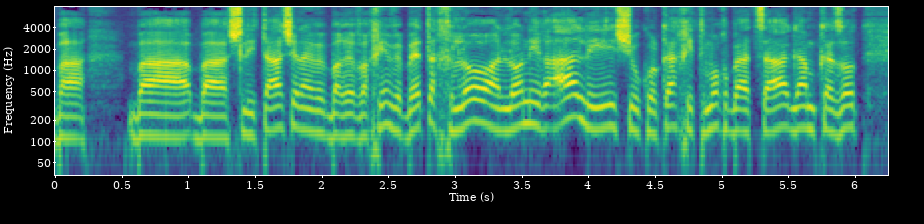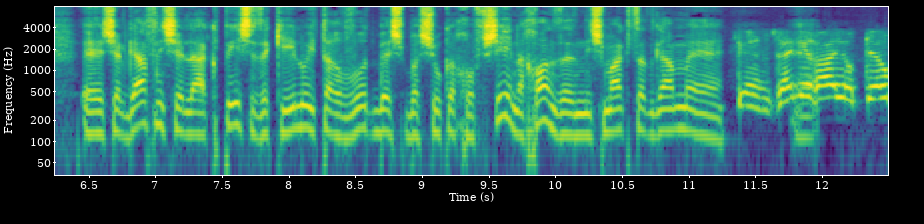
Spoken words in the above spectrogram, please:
ב, ב, בשליטה שלהם וברווחים, ובטח לא, לא נראה לי שהוא כל כך יתמוך בהצעה גם כזאת אה, של גפני, של להקפיא, שזה כאילו התערבות בש, בשוק החופשי, נכון? זה נשמע קצת גם... אה, כן, זה אה... נראה יותר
